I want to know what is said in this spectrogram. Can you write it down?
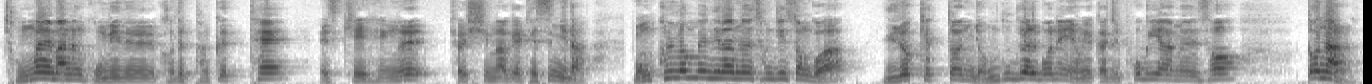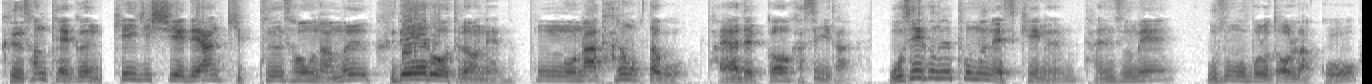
정말 많은 고민을 거듭한 끝에 SK행을 결심하게 됐습니다. 원클럽맨이라는 상징성과 유력했던 영국 열번의 영예까지 포기하면서 떠난 그 선택은 KGC에 대한 깊은 서운함을 그대로 드러낸 폭로나 다름없다고 봐야 될 것 같습니다. 오세근을 품은 SK는 단숨에 우승 후보로 떠올랐고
